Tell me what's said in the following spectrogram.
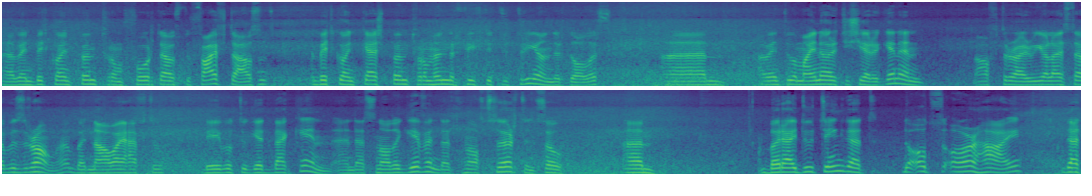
uh, when Bitcoin pumped from 4,000 to 5,000, and Bitcoin Cash pumped from 150 to 300 dollars. Um, I went to a minority share again, and after I realized I was wrong, huh? but now I have to be able to get back in, and that's not a given, that's not certain. So, um, but I do think that the odds are high that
